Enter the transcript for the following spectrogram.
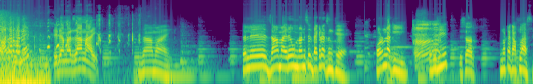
বাতার মানে? এটা আমার জামাই। জামাই। তাহলে জামাই রে উন্নয়ন সে দেখে রাখছেন কে? করেন নাকি? অভিজিৎ? জি স্যার। কোনো একটা গাপলা আছে?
